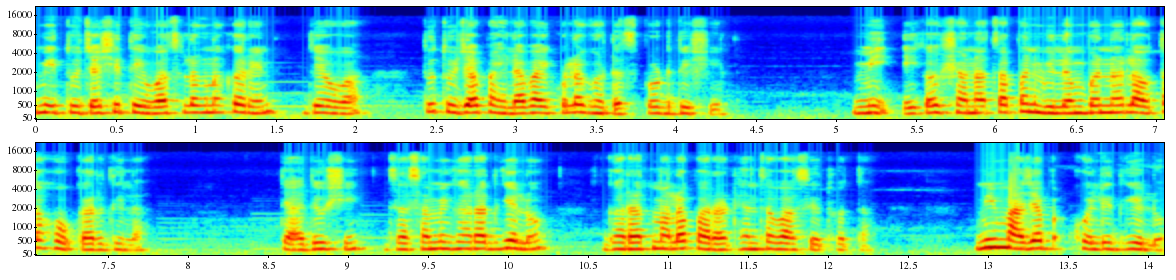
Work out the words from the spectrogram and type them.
मी तुझ्याशी तेव्हाच लग्न करेन जेव्हा तू तुझ्या पहिल्या बायकोला घटस्फोट देशील. मी एका क्षणाचा पण विलंब न लावता होकार दिला. त्या दिवशी जसा मी घरात गेलो घरात मला पराठ्यांचा वास येत होता. मी माझ्या खोलीत गेलो.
